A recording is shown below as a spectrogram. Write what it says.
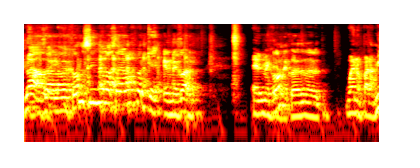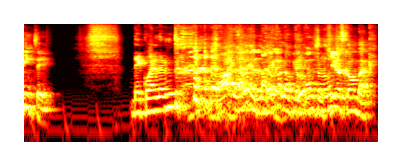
No, o sea, a lo mejor sí no lo sabemos porque. El mejor. El El mejor. mejor de Naruto. Bueno, para mí. Sí. ¿De cuál Naruto? No, dale, parejo lo que Tú, alcanza. tú. Heroes Comeback.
